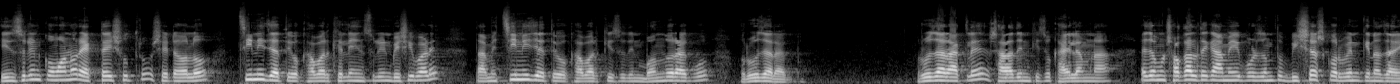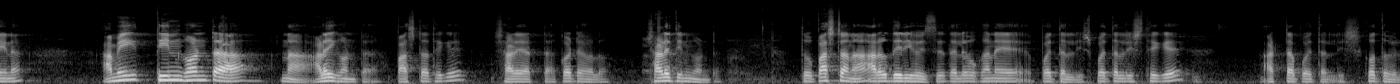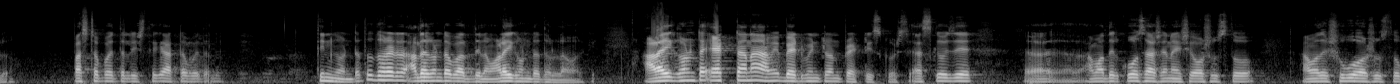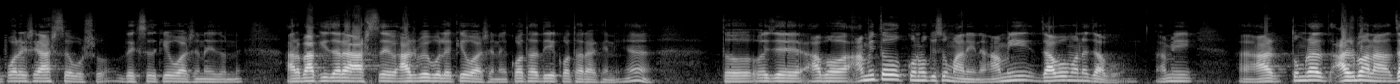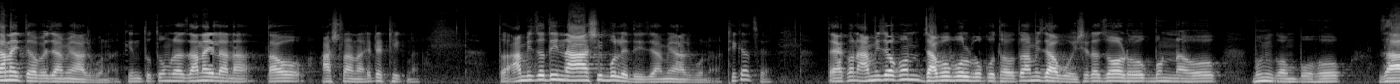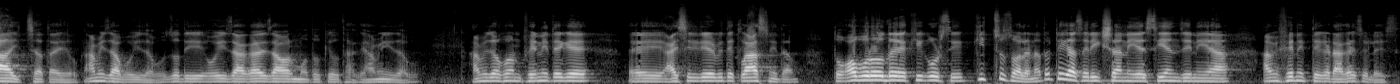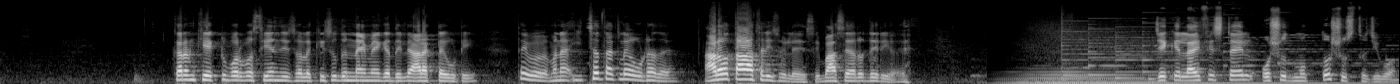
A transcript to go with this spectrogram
Insulin কমানোর একটাই সূত্র, সেটা হলো চিনি জাতীয় খাবার খেলে ইনসুলিন বেশি বাড়ে। তা আমি চিনি জাতীয় খাবার কিছুদিন বন্ধ রাখব, রোজা রাখব। রোজা রাখলে সারাদিন কিছু খাইলাম না। এই যেমন সকাল থেকে আমি এই পর্যন্ত বিশ্বাস করবেন কিনা জানি না। আমি তিন ঘণ্টা, না, আড়াই ঘণ্টা, পাঁচটা থেকে সাড়ে আটটা, কয়টা হলো? সাড়ে তিন ঘণ্টা। তো পাঁচটা না আরও দেরি হয়েছে, তাহলে ওখানে পঁয়তাল্লিশ পঁয়তাল্লিশ থেকে আটটা পঁয়তাল্লিশ, কত হলো পাঁচটা পঁয়তাল্লিশ থেকে আটটা পঁয়তাল্লিশ। তিন ঘণ্টা, তো ধরেন আধা ঘণ্টা বাদ দিলাম, আড়াই ঘণ্টা ধরলাম আর কি। আড়াই ঘণ্টা একটা না, আমি ব্যাডমিন্টন প্র্যাকটিস করছি। আজকে ওই যে আমাদের কোচ আসে না সে অসুস্থ, আমাদের শুভ অসুস্থ, পরে সে আসছে অবশ্য, দেখছে কেউ আসে না এই জন্যে। আর বাকি যারা আসছে, আসবে বলে কেউ আসে না কথা দিয়ে কথা রাখেনি হ্যাঁ। তো ওই যে আবহাওয়া, আমি তো কোনো কিছু মানি না, আমি যাব মানে যাব। আমি আর তোমরা আসবা না, জানাইতে হবে যে আমি আসব না। কিন্তু তোমরা জানাইলা না, তাও আসলা না, এটা ঠিক না। তো আমি যদি না আসি বলে দিই যে আমি আসব না, ঠিক আছে? তো এখন আমি যখন যাব বলব কোথাও, তো আমি যাবই। সেটা ঝড় হোক, বন্যা হোক, ভূমিকম্প হোক, যা ইচ্ছা তাই হোক, আমি যাবই যাব। যদি ওই জায়গায় যাওয়ার মতো কেউ থাকে, আমিই যাব। আমি যখন ফেনী থেকে এই আইসিডির ভিতরে ক্লাস নিতাম, তো অবরোধে কি করছি? কিচ্ছু চলে না। তো ঠিক আছে, রিক্সা নিয়ে সিএনজি নিয়ে আমি ফেনীর থেকে ঢাকায় চলে এসেছি কারণ কি একটু পর পর সিএনজি চলে, কিছুদিন নাই মেঘে দিলে আর একটা উঠি। তো এইভাবে মানে ইচ্ছা থাকলে ওঠা যায়। আরও তাড়াতাড়ি চলে এসেছি বাসে আরও দেরি হয়। জেকে লাইফস্টাইল ওষুধ মুক্ত সুস্থ জীবন।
